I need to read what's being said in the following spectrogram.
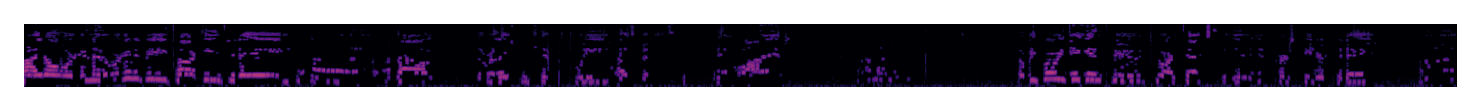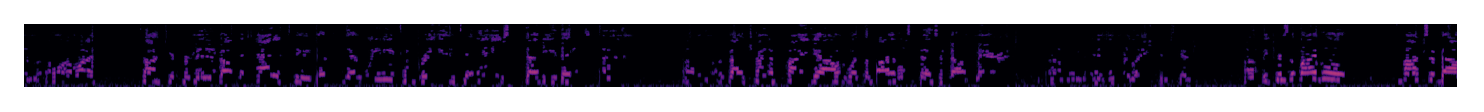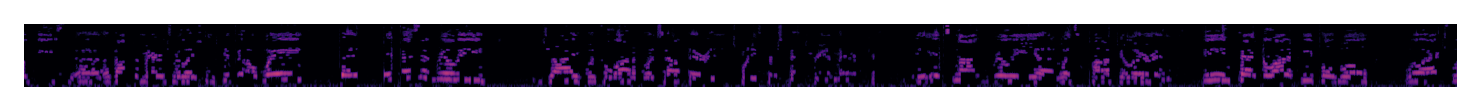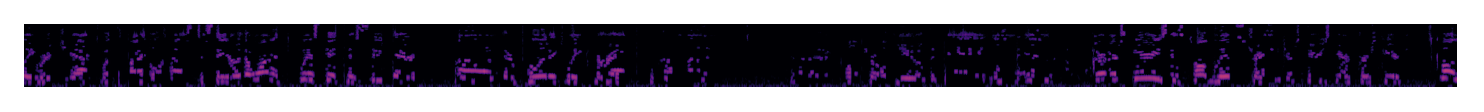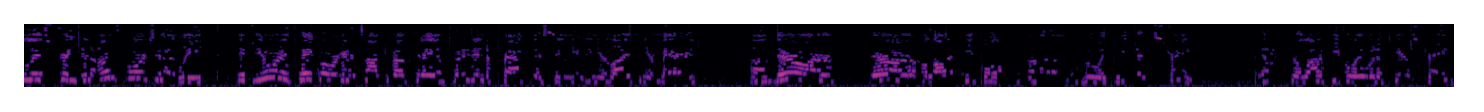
title. We're gonna we're gonna be talking today uh, about the relationship between husbands and wives. Um, but before we dig into to our text in, in First Peter today, um, I, I want to talk to you for a minute about the attitude that, that we need to bring into any study that is done um, about trying to find out what the Bible says about marriage um, and, and relationships. Uh, because the Bible talks about these uh, about the marriage relationship in a way that it doesn't really jive with a lot of what's out there in 21st century America. It's not really uh, what's popular, and in fact, a lot of people will will actually reject what the Bible has to say, or they want to twist it to suit their uh, their politically correct uh, cultural view of the day. And, our, our series is called Live Strange. Our series here First Year it's called Live Strange. And unfortunately, if you were to take what we're going to talk about today and put it into practice in, in your life and your marriage, um, there are there are a lot of people uh, who would think that's strange. To a lot of people, it would appear strange.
